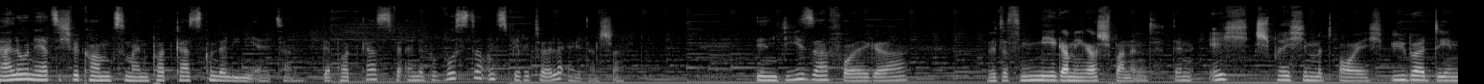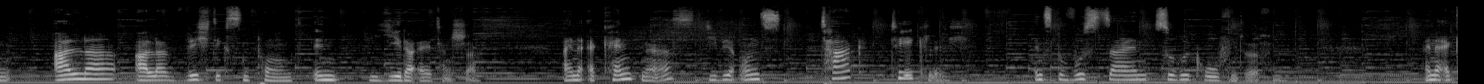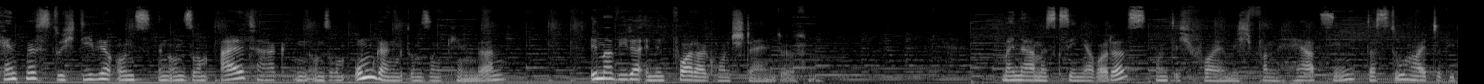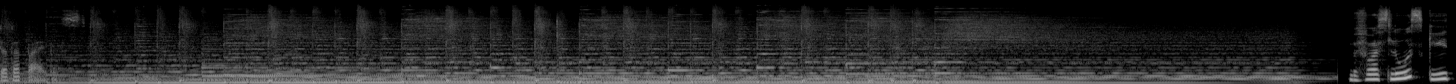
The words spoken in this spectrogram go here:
Hallo und herzlich willkommen zu meinem Podcast Kundalini Eltern, der Podcast für eine bewusste und spirituelle Elternschaft. In dieser Folge wird es mega, mega spannend, denn ich spreche mit euch über den aller, aller wichtigsten Punkt in jeder Elternschaft. Eine Erkenntnis, die wir uns tagtäglich ins Bewusstsein zurückrufen dürfen eine Erkenntnis, durch die wir uns in unserem Alltag, in unserem Umgang mit unseren Kindern immer wieder in den Vordergrund stellen dürfen. Mein Name ist Xenia Rodders und ich freue mich von Herzen, dass du heute wieder dabei bist. Bevor es losgeht,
